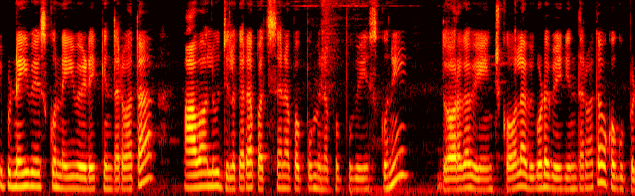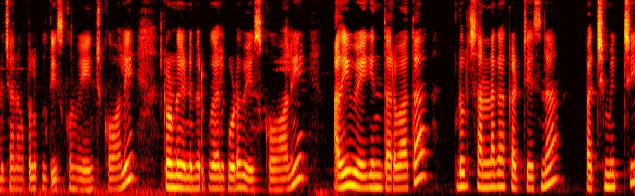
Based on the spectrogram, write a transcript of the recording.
ఇప్పుడు నెయ్యి వేసుకొని నెయ్యి వేడెక్కిన తర్వాత ఆవాలు జీలకర్ర పచ్చిశనగపప్పు మినపప్పు వేసుకొని దోరగా వేయించుకోవాలి. అవి కూడా వేగిన తర్వాత ఒక గుప్పెడు శనగపలుకులు తీసుకొని వేయించుకోవాలి. రెండు ఎండుమిరపకాయలు కూడా వేసుకోవాలి. అది వేగిన తర్వాత ఇప్పుడు సన్నగా కట్ చేసిన పచ్చిమిర్చి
